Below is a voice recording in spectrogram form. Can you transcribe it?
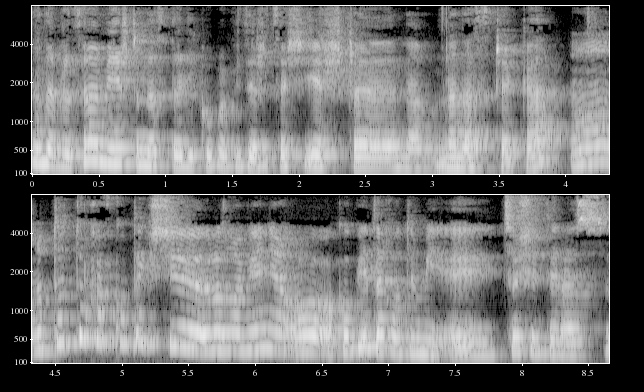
No dobrze, co mamy jeszcze na stoliku? Bo widzę, że coś jeszcze na, na nas czeka. No to trochę w kontekście rozmawiania o, o kobietach, o tym, co się teraz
